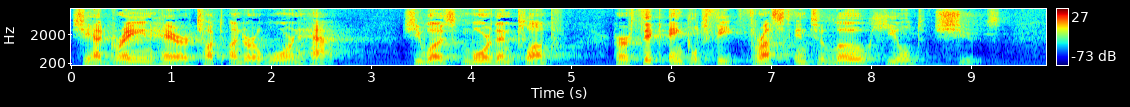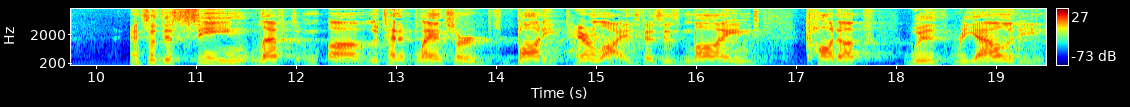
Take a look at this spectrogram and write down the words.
She had graying hair tucked under a worn hat. She was more than plump, her thick ankled feet thrust into low heeled shoes. And so this scene left uh, Lieutenant Blanchard's body paralyzed as his mind caught up with reality,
